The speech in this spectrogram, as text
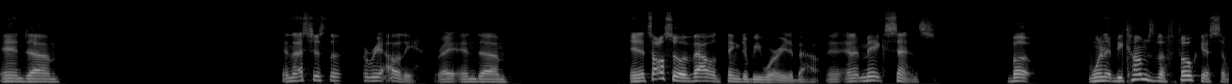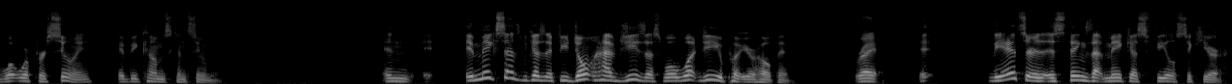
And um and that's just the, reality, right? And um and it's also a valid thing to be worried about, and, and it makes sense. But when it becomes the focus of what we're pursuing, it becomes consuming. And it, it makes sense because if you don't have Jesus, well, what do you put your hope in? Right? the answer is things that make us feel secure.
